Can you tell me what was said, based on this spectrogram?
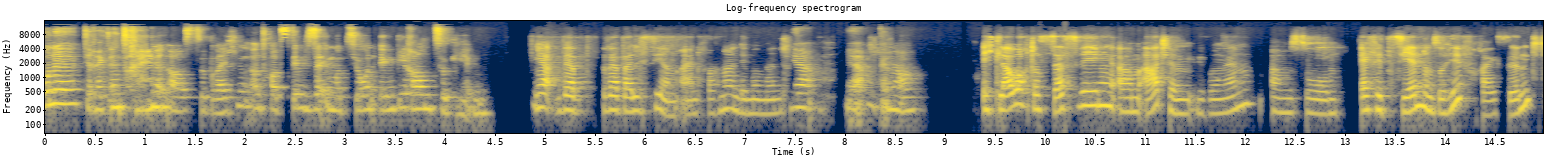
ohne direkt in Tränen auszubrechen und trotzdem dieser Emotion irgendwie Raum zu geben. Ja, ver verbalisieren einfach ne, in dem Moment. Ja, ja, genau. Ich glaube auch, dass deswegen ähm, Atemübungen ähm, so effizient und so hilfreich sind,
